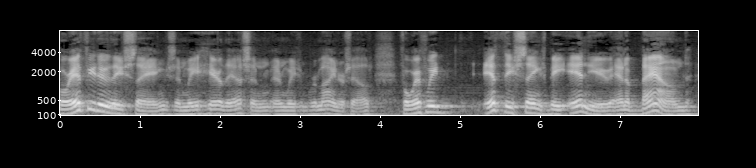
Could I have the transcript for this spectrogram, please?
For if you do these things, and we hear this and, and we remind ourselves, for if we if these things be in you and abound,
